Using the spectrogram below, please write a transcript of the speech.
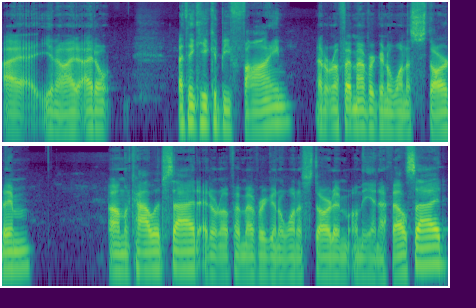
I, you know, I, I don't I think he could be fine. I don't know if I'm ever going to want to start him on the college side. I don't know if I'm ever going to want to start him on the NFL side.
